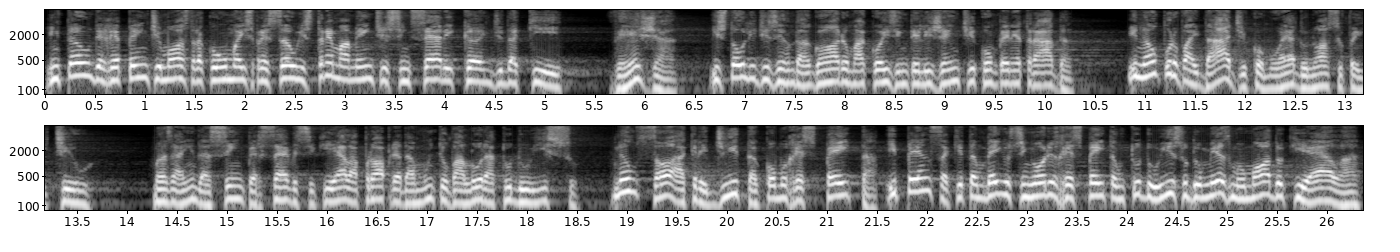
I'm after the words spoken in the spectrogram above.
então de repente mostra com uma expressão extremamente sincera e cândida que, Veja, estou lhe dizendo agora uma coisa inteligente e compenetrada, e não por vaidade como é do nosso feitio, mas ainda assim percebe-se que ela própria dá muito valor a tudo isso. Não só acredita, como respeita, e pensa que também os senhores respeitam tudo isso do mesmo modo que ela.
